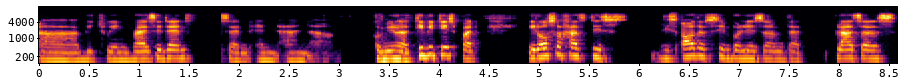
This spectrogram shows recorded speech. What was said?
uh, between residents and, and, and uh, communal activities, but it also has this, this other symbolism that plazas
